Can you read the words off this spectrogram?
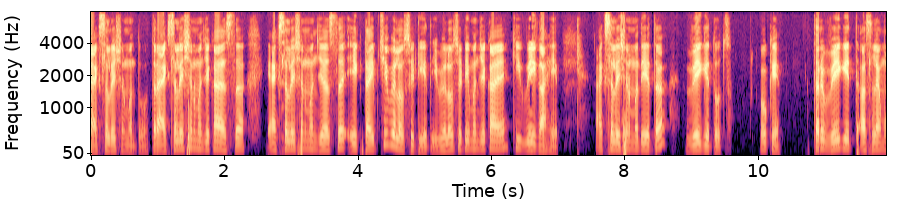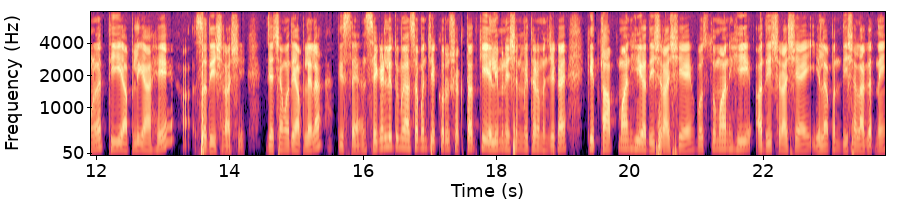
ॲक्सलरेशन म्हणतो. तर ऍक्सलेशन म्हणजे काय असतं? ऍक्सलेशन म्हणजे असतं एक टाईपची वेलोसिटी येते. वेलोसिटी म्हणजे काय? की वेग आहे. ॲक्सलेशनमध्ये येतं वेग येतोच. ओके तर वेग येत असल्यामुळं ती आपली आहे सदिश राशी ज्याच्यामध्ये आपल्याला दिसतंय. आणि सेकंडली तुम्ही असं पण चेक करू शकतात की एलिमिनेशन मेथड म्हणजे काय? की तापमान ही अधिश राशी आहे वस्तुमान ही अधिश राशी आहे याला पण दिशा लागत नाही.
